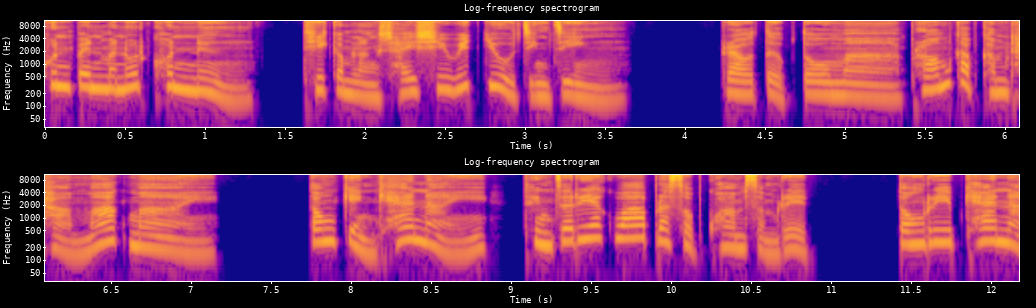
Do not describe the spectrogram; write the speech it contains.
คุณเป็นมนุษย์คนหนึ่ง ที่กำลังใช้ชีวิตอยู่จริง ๆ เราเติบโตมาพร้อมกับคำถามมากมาย ต้องเก่งแค่ไหนถึงจะเรียกว่าประสบความสำเร็จ ต้องรีบแค่ไหน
